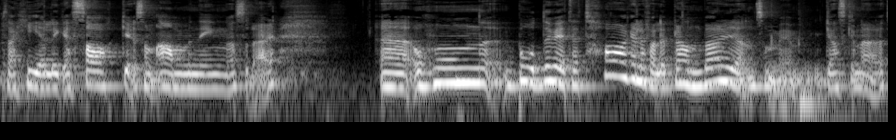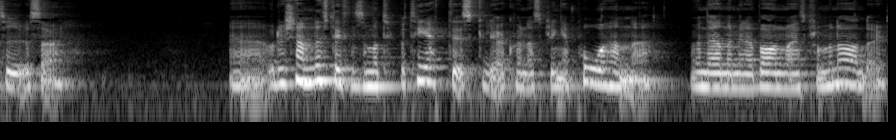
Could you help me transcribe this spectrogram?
så heliga saker som amning och sådär. Eh, och hon bodde vet jag ett tag i alla fall i Brandbergen som är ganska nära Tyresö. Eh, och det kändes liksom som att hypotetiskt skulle jag kunna springa på henne under en av mina barnvagnspromenader.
